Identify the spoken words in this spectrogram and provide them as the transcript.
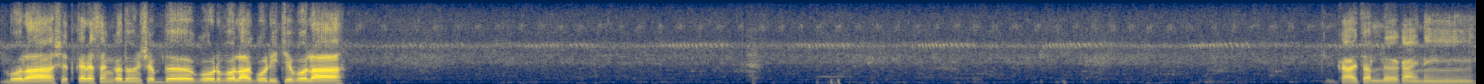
बोला शेतकऱ्या संघ दोन शब्द. गोड बोला गोडीचे बोला. काय चाललं काय नाही.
